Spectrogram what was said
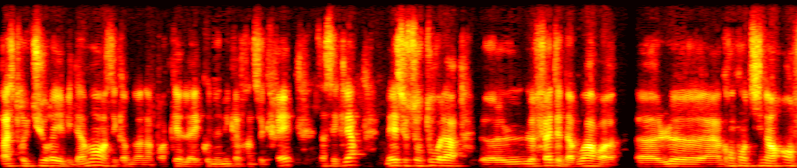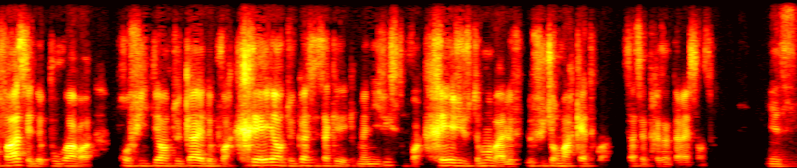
pas, structurés, évidemment. C'est comme dans n'importe quelle économie qui est en train de se créer. Ça, c'est clair. Mais c'est surtout voilà, le, fait d'avoir euh, un grand continent en face et de pouvoir profiter, en tout cas, et de pouvoir créer, en tout cas, c'est ça qui est magnifique, c'est de pouvoir créer justement bah, le, futur market. Quoi. Ça, c'est très intéressant. Yes.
